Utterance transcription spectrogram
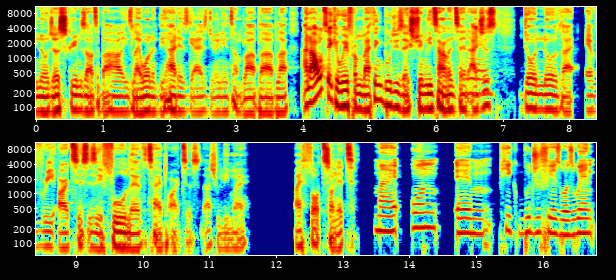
you know just screams out about how he's like one of the hardest guys doing it and blah blah blah. And I won't take away from him. I think Buju's extremely talented. I just don't know that every artist is a full length type artist. That's really my my thoughts on it. my own um peak Buju phase was when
